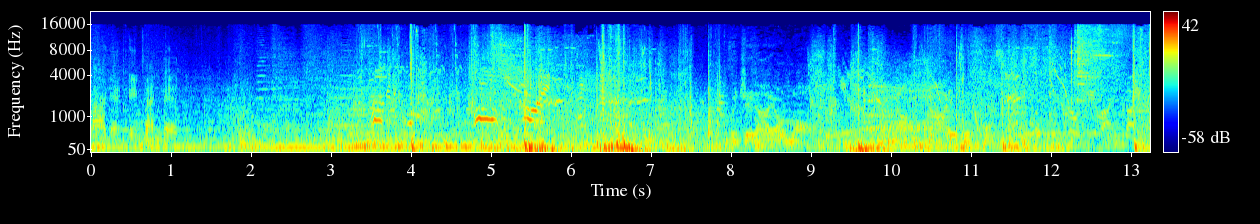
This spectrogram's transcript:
Target detected. Jedi are lost. Not die with them. You don't realize what I've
